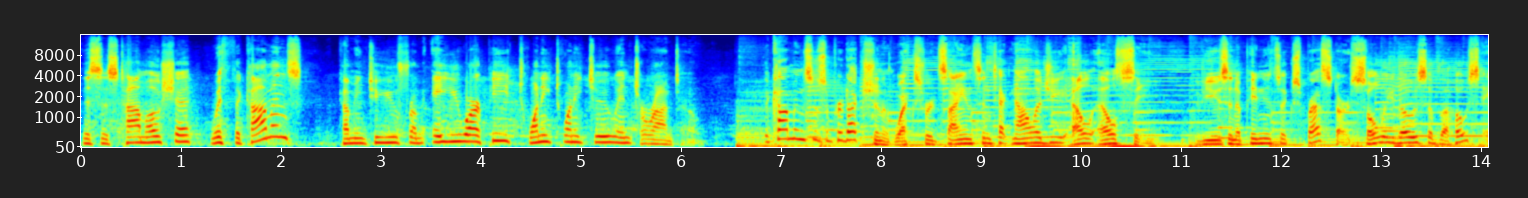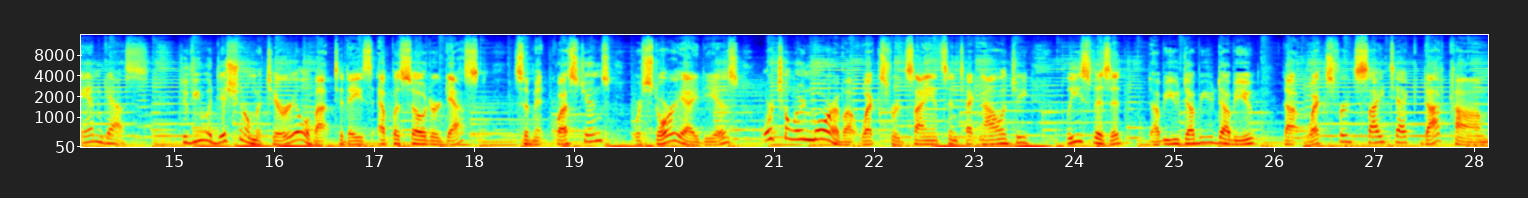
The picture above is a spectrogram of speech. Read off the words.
This is Tom Osha with The Commons coming to you from AURP 2022 in Toronto. The Commons is a production of Wexford Science and Technology, LLC. Views and opinions expressed are solely those of the host and guests. To view additional material about today's episode or guest, submit questions or story ideas, or to learn more about Wexford Science and Technology, please visit www.wexfordscitech.com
